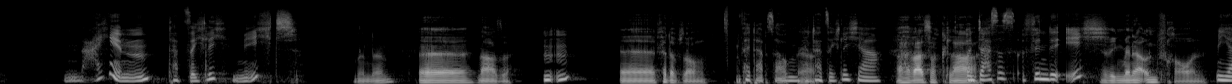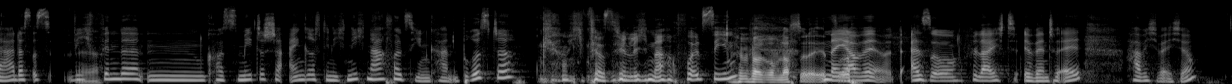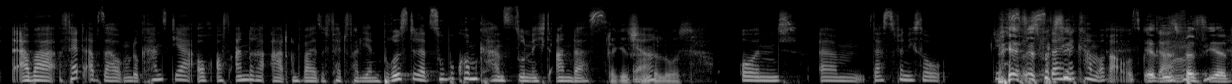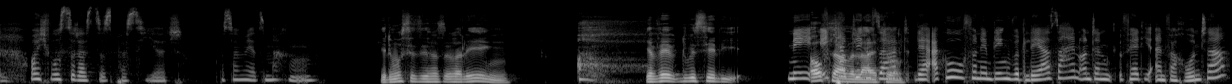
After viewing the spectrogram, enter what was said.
Nein, tatsächlich nicht. Und dann? Äh, Nase. Äh, Fettabsaugen. Fettabsaugen, tatsächlich ja. Ah, war es doch klar. Und das ist, finde ich, Ja, wegen Männer und Frauen. ja, das ist, wie ich finde, ein kosmetischer Eingriff, den ich nicht nachvollziehen kann. Brüste kann ich persönlich nachvollziehen. Warum lachst du da jetzt Naja, we- also vielleicht eventuell habe ich welche. Aber Fett absaugen, du kannst ja auch auf andere Art und Weise Fett verlieren. Brüste dazu bekommen kannst du nicht anders. so? Da geht's ja? schon wieder los. Und ähm, das finde ich so. Jetzt Es ist, ist deine. Kamera ausgegangen. ist passiert. oh, ich wusste, dass das passiert. Was sollen wir jetzt machen? Ja, du musst jetzt was überlegen. Oh. Ja, du bist hier die. Nee, ich habe dir gesagt, der Akku von dem Ding wird leer sein und dann fällt die einfach runter.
